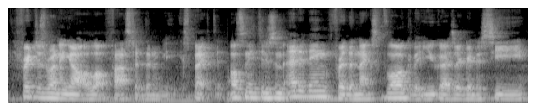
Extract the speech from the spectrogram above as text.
the fridge is running out a lot faster than we expected. Also need to do some editing for the next vlog that you guys are going to see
